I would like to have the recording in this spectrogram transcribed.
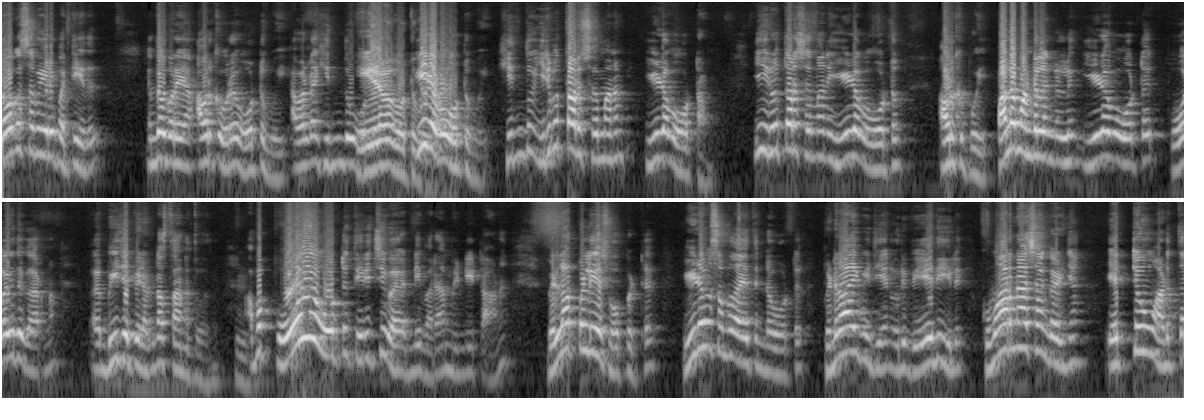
ലോകസഭയിൽ പറ്റിയത് എന്തോ പറയാ അവർക്ക് കുറെ വോട്ട് പോയി. അവരുടെ ഹിന്ദു ഈഴവ വോട്ട്. ഈഴവ വോട്ട് പോയി. ഹിന്ദു ഇരുപത്തി ആറ് ശതമാനം ഈഴവ വോട്ടാണ്. ഈ ഇരുപത്തി ആറ് ശതമാനം ഈഴവ വോട്ടും അവർക്ക് പോയി. പല മണ്ഡലങ്ങളിലും ഈഴവ വോട്ട് പോയത് കാരണം ബി ജെ പി രണ്ടാം സ്ഥാനത്ത് വന്നു. അപ്പൊ പോയ വോട്ട് തിരിച്ചു വേണ്ടി വരാൻ വേണ്ടിയിട്ടാണ് വെള്ളാപ്പള്ളിയെ സോപ്പിട്ട് ഈഴവ സമുദായത്തിന്റെ വോട്ട് പിണറായി വിജയൻ ഒരു വേദിയിൽ കുമാരനാശാൻ കഴിഞ്ഞ ഏറ്റവും അടുത്ത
